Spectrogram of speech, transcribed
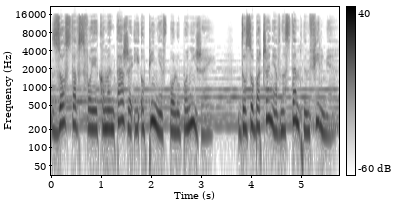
Zostaw swoje komentarze i opinie w polu poniżej. Do zobaczenia w następnym filmie.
